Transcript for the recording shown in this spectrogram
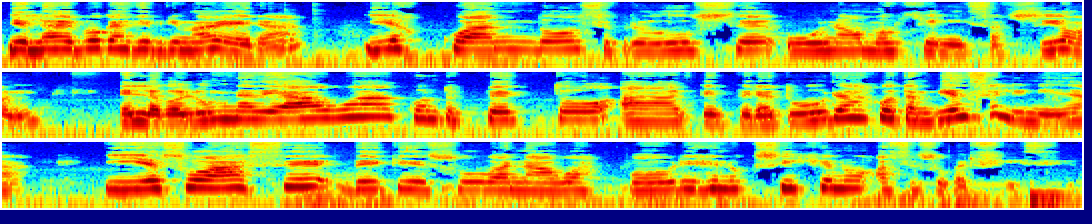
y en las épocas de primavera, y es cuando se produce una homogenización en la columna de agua con respecto a temperaturas o también salinidad. Y eso hace de que suban aguas pobres en oxígeno hacia superficie.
